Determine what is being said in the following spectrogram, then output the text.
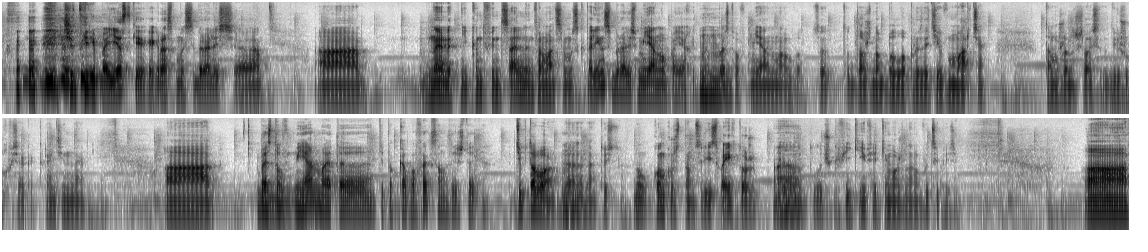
четыре поездки. Как раз мы собирались... э, а, Наверное, это не конфиденциальная информация. Мы с Каталиной собирались в Мьянму поехать на. Best of Мьянма. Вот это должно было произойти в марте. Там уже началась эта движуха всякая карантинная. А, Best of. Myanmar это типа Cup of Excellence или что это? Типа того, да, да, да. То есть, ну, конкурс там среди своих тоже, Ага. лучше кофейки всякие можно выцепить. А,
